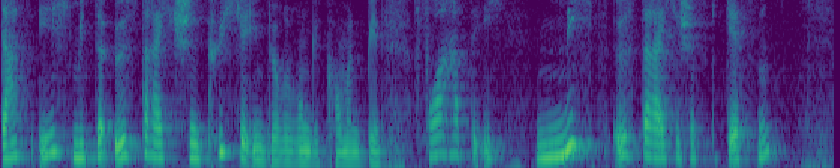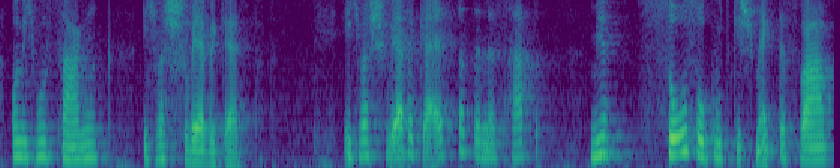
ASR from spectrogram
dass ich mit der österreichischen Küche in Berührung gekommen bin. Vorher hatte ich nichts Österreichisches gegessen und ich muss sagen, ich war schwer begeistert. Ich war schwer begeistert, denn es hat mir so, so gut geschmeckt. Es war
